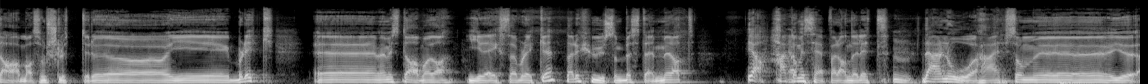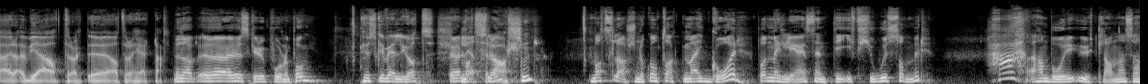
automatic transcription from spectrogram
dama som slutter å gi blikk. Eh, men hvis dama da gir det ekstra blikket, da er det hun som bestemmer at ja, her kan vi se på hverandre litt. Det er noe her som uh, er, vi er attrakt, uh, attrahert av. Men da, Husker du Pornopung? Husker veldig godt Mats Larsen. Mats Larsen tok kontakt med meg i går på en melding jeg sendte i fjor sommer. Hæ? Han bor i utlandet, så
